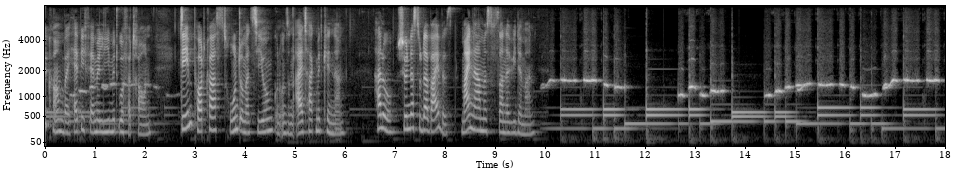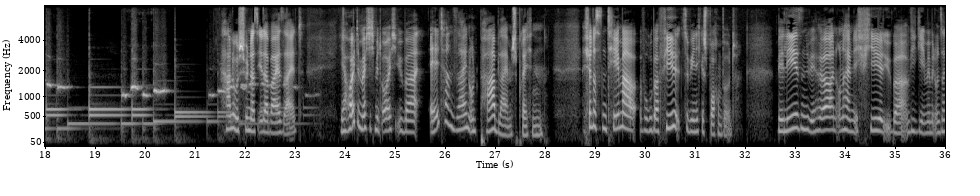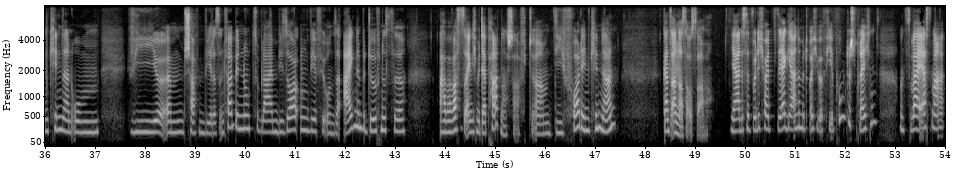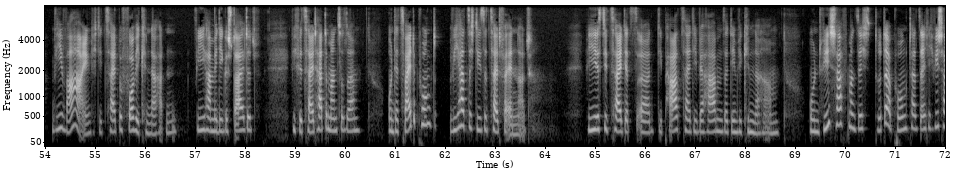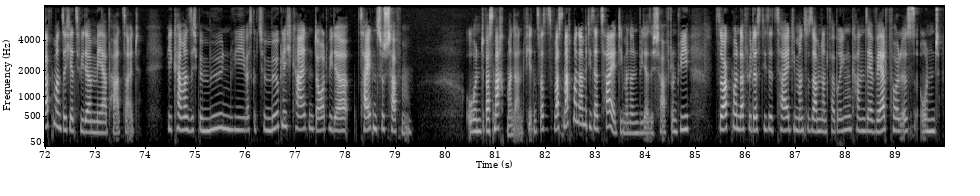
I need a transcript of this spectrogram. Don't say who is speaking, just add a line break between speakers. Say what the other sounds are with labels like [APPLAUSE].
Willkommen bei Happy Family mit Urvertrauen, dem Podcast rund um Erziehung und unseren Alltag mit Kindern. Hallo, schön, dass du dabei bist. Mein Name ist Susanne Wiedemann. Hallo, schön, dass ihr dabei seid. Ja, heute möchte ich mit euch über Elternsein und Paarbleiben sprechen. Ich finde, das ist ein Thema, worüber viel zu wenig gesprochen wird. Wir lesen, wir hören unheimlich viel über, wie gehen wir mit unseren Kindern um, wie ähm, schaffen wir das in Verbindung zu bleiben, wie sorgen wir für unsere eigenen Bedürfnisse. Aber was ist eigentlich mit der Partnerschaft, ähm, die vor den Kindern ganz anders aussah? Ja, deshalb würde ich heute sehr gerne mit euch über vier Punkte sprechen. Und zwar erstmal, wie war eigentlich die Zeit, bevor wir Kinder hatten? Wie haben wir die gestaltet? Wie viel Zeit hatte man zusammen? Und der zweite Punkt, wie hat sich diese Zeit verändert? Wie ist die Zeit jetzt, äh, die Paarzeit, die wir haben, seitdem wir Kinder haben? Und wie schafft man sich, dritter Punkt tatsächlich, wie schafft man sich jetzt wieder mehr Paarzeit? Wie kann man sich bemühen? Wie, was gibt es für Möglichkeiten, dort wieder Zeiten zu schaffen? Und was macht man dann? Viertens, was, was macht man dann mit dieser Zeit, die man dann wieder sich schafft? Und wie sorgt man dafür, dass diese Zeit, die man zusammen dann verbringen kann, sehr wertvoll ist und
